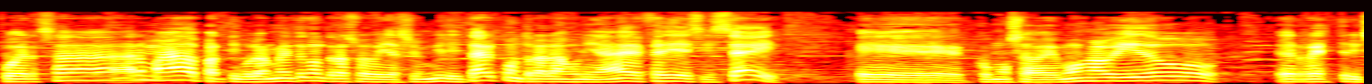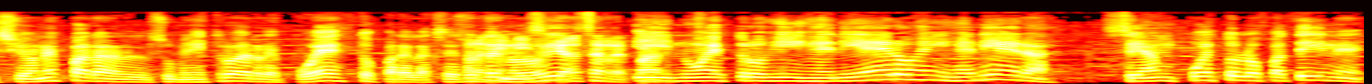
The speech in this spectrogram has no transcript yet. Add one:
Fuerza Armada, particularmente contra su aviación militar, contra las unidades F-16. Eh, como sabemos, ha habido eh, restricciones para el suministro de repuestos, para el acceso a tecnología, y nuestros ingenieros e ingenieras se han puesto los patines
